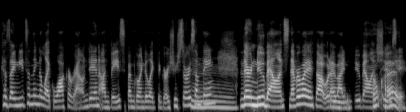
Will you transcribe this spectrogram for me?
because I need something to like walk around in on base if I'm going to like the grocery store or something. Mm, They're New Balance. Never would I thought would I buy New Balance shoes.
